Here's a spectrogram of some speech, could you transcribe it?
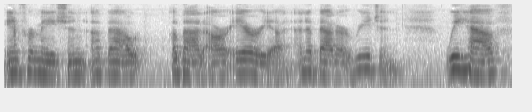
information about about our area and about our region. We have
